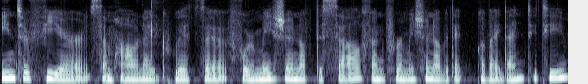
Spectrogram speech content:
interfere somehow like with the formation of the self and formation of of identity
